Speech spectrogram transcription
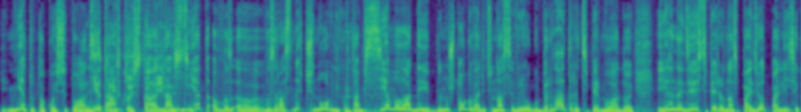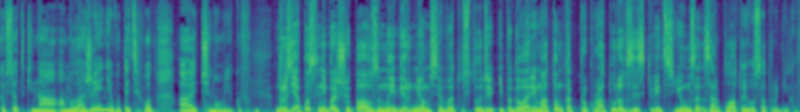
нету такой ситуации. Нет там, той а, Там стабильности. нет воз- э, возрастных чиновников, там все молодые. Да ну что говорить, у нас и в Рио губернатора теперь молодой. И я надеюсь, теперь у нас пойдет политика все-таки на омоложение вот этих вот а, чиновников. Друзья, после небольшой паузы мы вернемся в эту студию и поговорим о том, как прокуратура взыскивает с Юмза зарплату его сотрудников.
